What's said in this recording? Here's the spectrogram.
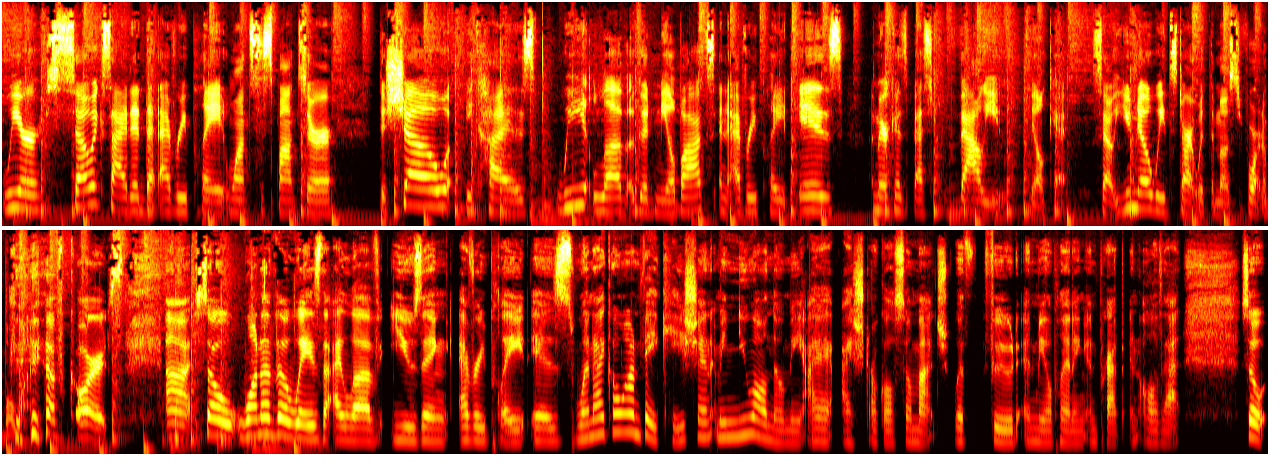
We are so excited that EveryPlate wants to sponsor the show because we love a good meal box, and EveryPlate is America's best value meal kit. So you know we'd start with the most affordable one. of course. Uh, so, one of the ways that I love using EveryPlate is when I go on vacation. I mean, you all know me, I, I struggle so much with food and meal planning and prep and all of that. So,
